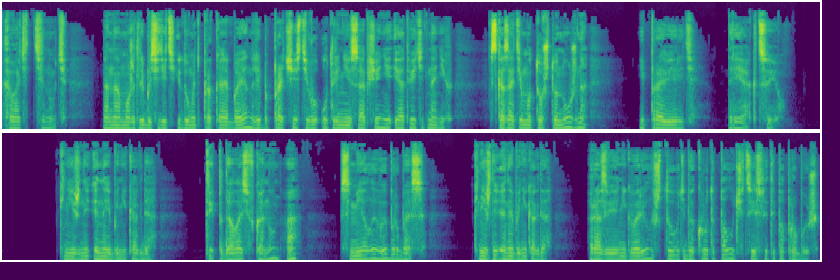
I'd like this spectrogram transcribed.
хватит тянуть». Она может либо сидеть и думать про КБН, либо прочесть его утренние сообщения и ответить на них, сказать ему то, что нужно, и проверить реакцию. Книжный Эней бы никогда. Ты подалась в канун, а? Смелый выбор, Бесс. Книжный Эней бы никогда. Разве я не говорил, что у тебя круто получится, если ты попробуешь?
